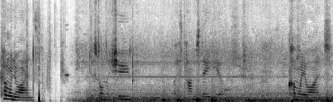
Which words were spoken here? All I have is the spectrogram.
Come on, your irons. Just on the tube, West Ham Stadium. Come on, your irons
